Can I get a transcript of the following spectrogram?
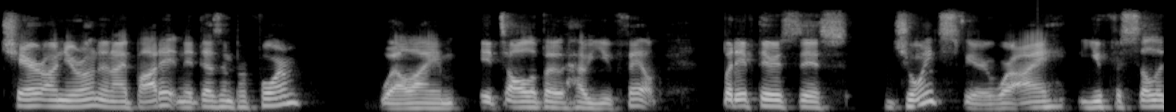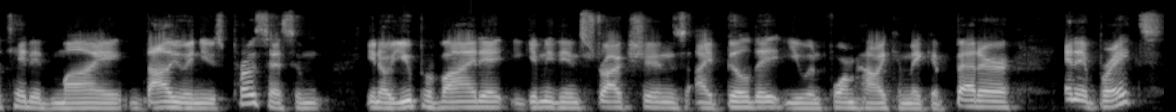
chair on your own, and I bought it, and it doesn't perform. Well, I am. It's all about how you failed. But if there's this joint sphere where I you facilitated my value and use process, and you know you provide it, you give me the instructions, I build it, you inform how I can make it better, and it breaks.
